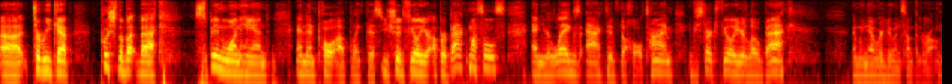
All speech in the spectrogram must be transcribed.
uh, to recap, push the butt back, spin one hand, and then pull up like this. You should feel your upper back muscles and your legs active the whole time. If you start to feel your low back, then we know we're doing something wrong.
